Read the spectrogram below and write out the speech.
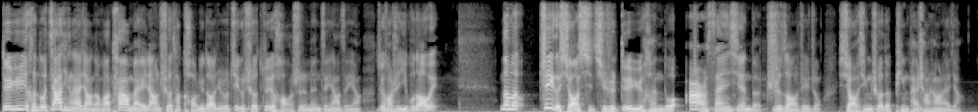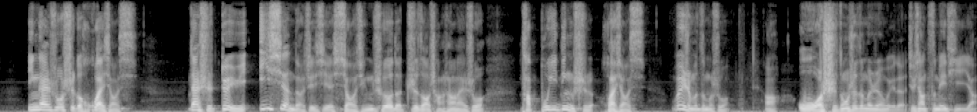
对于很多家庭来讲的话，他要买一辆车，他考虑到就是说这个车最好是能怎样怎样，最好是一步到位。那么这个消息其实对于很多二三线的制造这种小型车的品牌厂商来讲，应该说是个坏消息。但是对于一线的这些小型车的制造厂商来说，它不一定是坏消息。为什么这么说啊？我始终是这么认为的。就像自媒体一样，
